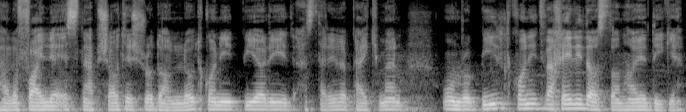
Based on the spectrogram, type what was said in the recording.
حالا فایل snapshot ش رو دانلود کنید بیارید از طریق pacman اون رو build کنید و خیلی داستانهای دیگه.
